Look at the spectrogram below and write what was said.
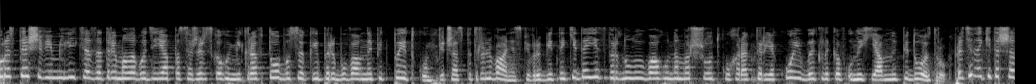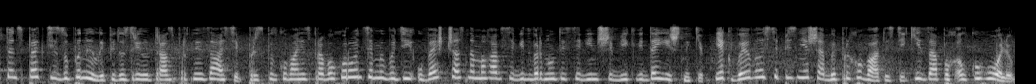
Коростишеві міліція затримала водія пасажирського мікроавтобусу, який перебував на підпитку. Під час патрулювання співробітники ДАІ звернули увагу на маршрутку, характер якої викликав у них явну підозру. Працівники Державтоінспекції зупинили підозрілий транспортний засіб. При спілкуванні з правоохоронцями водій увесь час намагався відвернутися в інший бік від даїшників. Як виявилося пізніше, аби приховати стійкий запах алкоголю.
